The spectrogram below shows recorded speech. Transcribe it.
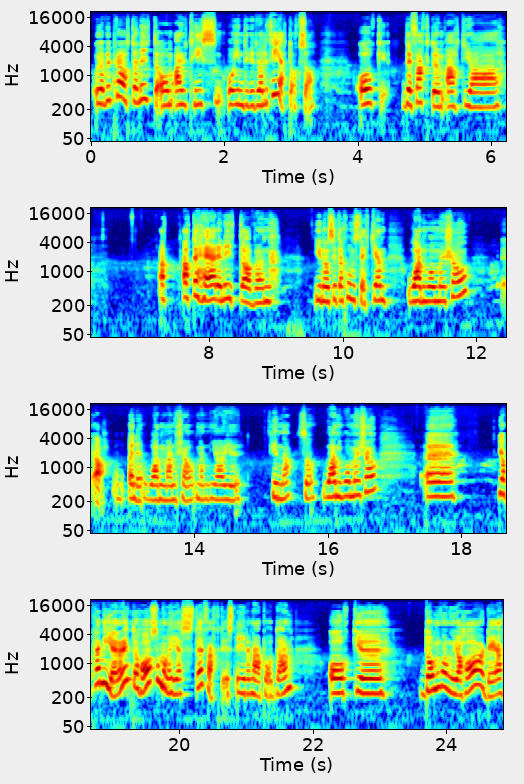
Och jag vill prata lite om autism och individualitet också. Och det faktum att jag... Att, det här är lite av en, inom citationstecken, one woman show. Ja, eller one man show, men jag är ju kvinna, så one woman show. Uh, jag planerar inte att ha så många gäster faktiskt i den här podden. Och uh, de gånger jag har det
